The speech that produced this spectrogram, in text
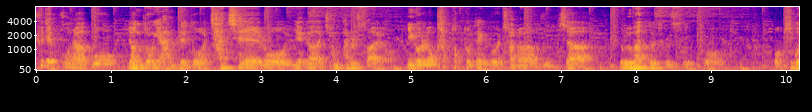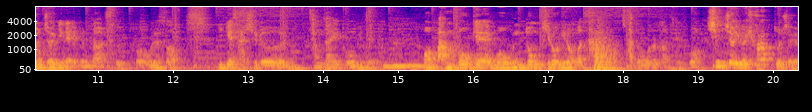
휴대폰하고 연동이 안 돼도 자체로 얘가 전파를 쏴요. 이걸로 카톡도 되고 전화, 문자, 음악도 들을 수 있고 뭐 기본적인 앱은 다 할 수 있고 그래서 이게 사실은 상당히 도움이 돼요. 음. 뭐 만복에 뭐 운동 기록 이런 거 다 자동으로 다 되고 심지어 이거 혈압도 재요.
